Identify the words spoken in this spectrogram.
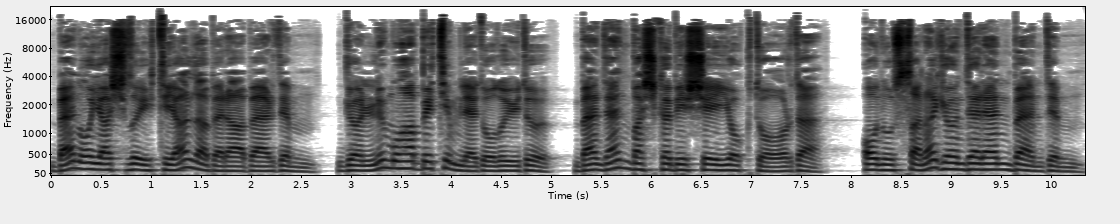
Ben o yaşlı ihtiyarla beraberdim. Gönlü muhabbetimle doluydu. Benden başka bir şey yoktu orada. Onu sana gönderen bendim.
